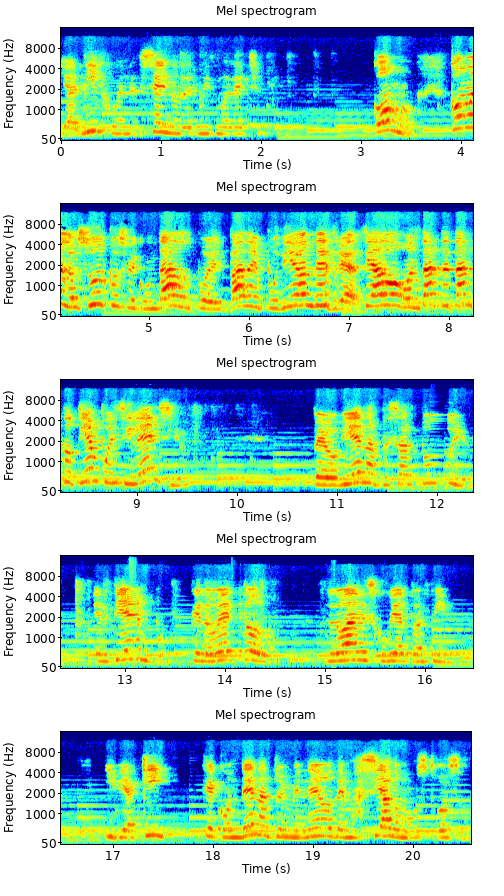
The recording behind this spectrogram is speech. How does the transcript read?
y al hijo en el seno del mismo lecho. ¿Cómo? ¿Cómo los surcos fecundados por el padre pudieron, desgraciado, aguantarte tanto tiempo en silencio? Pero bien a pesar tuyo, el tiempo, que lo ve todo, lo ha descubierto al fin y de aquí que condena tu himeneo demasiado monstruoso,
